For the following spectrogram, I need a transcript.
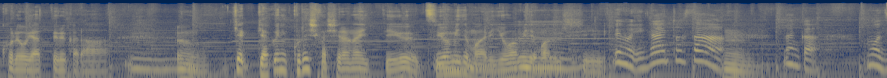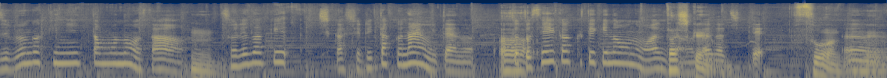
これをやってるから、ううん。んけ逆にこれしか知らないっていう強みでもあり弱みでもあるし、うん。でも意外とさ、うん。なんかもう自分が気に入ったものをさ、うんそれだけしか知りたくないみたいなちょっと性格的なものもあるじゃん私たちってそうなんだよね、うん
